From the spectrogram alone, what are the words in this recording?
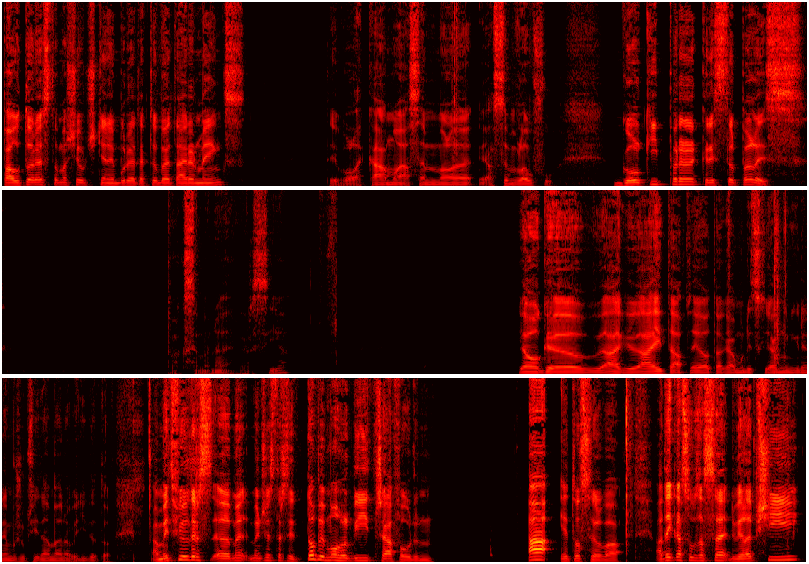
Pau to určitě nebude, tak to bude Tyron Minks. Ty vole, kámo, já jsem, já jsem v laufu. Goalkeeper Crystal Palace. Pak se jmenuje Garcia? Jo, Aitap, jo, tak já mu vždycky, já mu nikdy nemůžu přijít na jméno, vidíte to. A midfielder uh, Manchester City, to by mohl být třeba Foden. A je to Silva. A teďka jsou zase dvě lepší.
